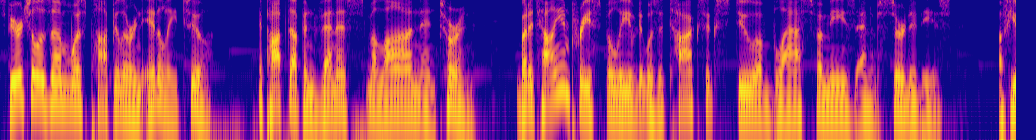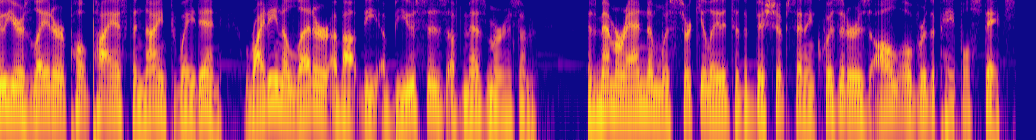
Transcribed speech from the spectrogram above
Spiritualism was popular in Italy, too. It popped up in Venice, Milan, and Turin, but Italian priests believed it was a toxic stew of blasphemies and absurdities. A few years later, Pope Pius IX weighed in, writing a letter about the abuses of mesmerism. His memorandum was circulated to the bishops and inquisitors all over the papal states.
